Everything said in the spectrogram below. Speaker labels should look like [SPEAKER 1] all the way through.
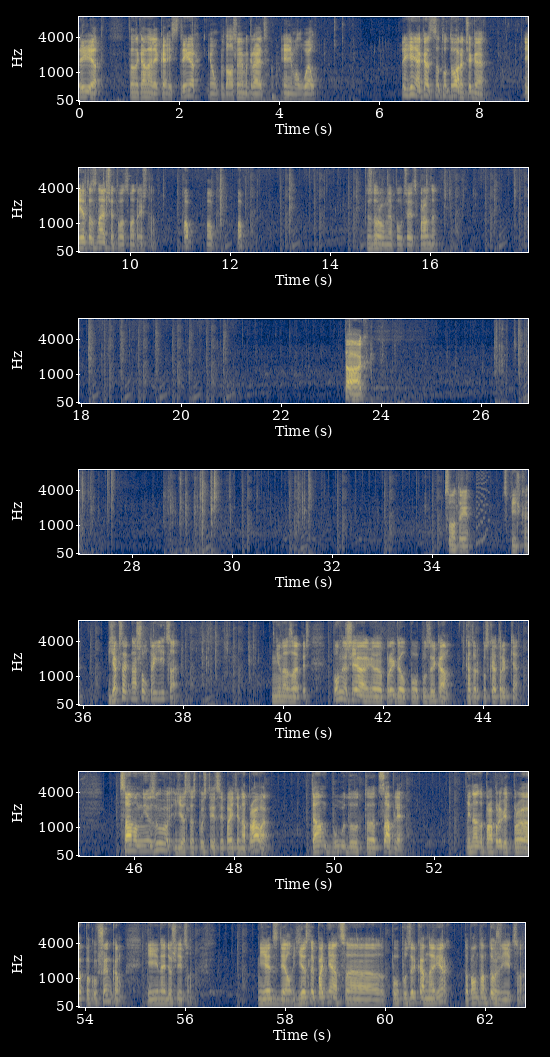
[SPEAKER 1] Привет! Ты на канале Кай Стример, и мы продолжаем играть Animal Well. Прикинь, оказывается, тут два рычага. И это значит, вот смотри что. Оп, оп, оп. Здорово у меня получается, правда? Так. Смотри. Спичка. Я, кстати, нашел три яйца. Не на запись. Помнишь, я э, прыгал по пузырькам, которые пускают рыбки? В самом низу, если спуститься и пойти направо, там будут э, цапли. И надо пропрыгать про, по кувшинкам и найдешь яйцо. Я это сделал. Если подняться по пузырькам наверх, то, по-моему, там тоже яйцо.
